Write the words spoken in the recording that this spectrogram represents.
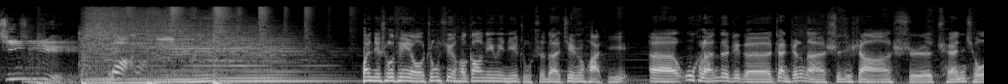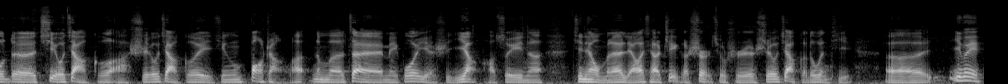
今日话题，欢迎收听由中讯和高宁为您主持的今日话题。呃，乌克兰的这个战争呢，实际上使全球的汽油价格啊，石油价格已经暴涨了。那么在美国也是一样啊。所以呢，今天我们来聊一下这个事儿，就是石油价格的问题。呃，因为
